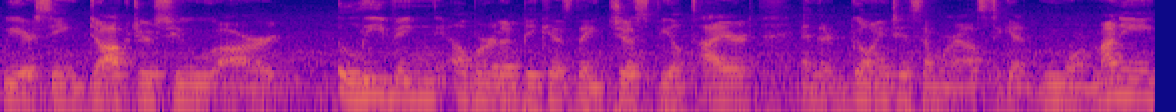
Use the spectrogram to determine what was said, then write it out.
We are seeing doctors who are leaving Alberta because they just feel tired and they're going to somewhere else to get more money,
